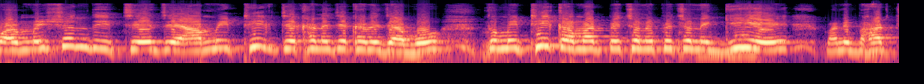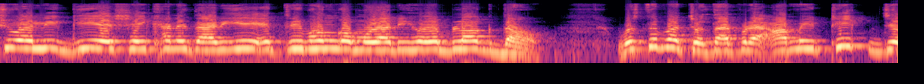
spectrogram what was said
পারমিশন দিচ্ছে যে আমি ঠিক যেখানে যেখানে যাব, তুমি ঠিক আমার পেছনে পেছনে গিয়ে মানে ভার্চুয়ালি গিয়ে সেইখানে দাঁড়িয়ে ত্রিভঙ্গ মুরারি হয়ে ব্লগ দাও। বুঝতে পারছ? তারপরে আমি ঠিক যে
